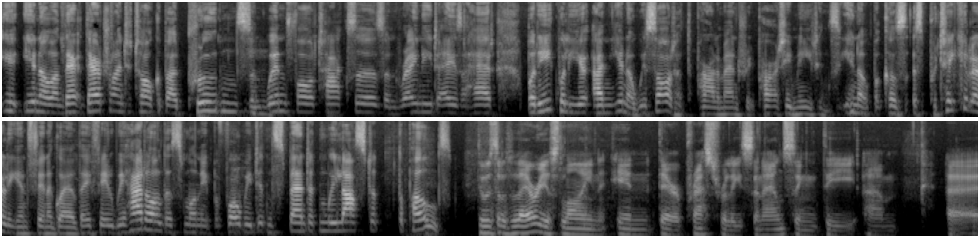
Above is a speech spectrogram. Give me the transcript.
you, you know, and they're, they're trying to talk about prudence and mm. windfall taxes and rainy days ahead. But equally, and you know, we saw it at the parliamentary party meetings, you know, because particularly in Fine Gael, they feel we had all this money before we didn't spend it and we lost it at the polls. There was a hilarious line in their press release announcing the um, uh,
